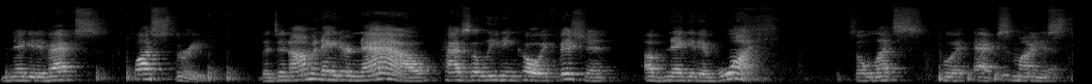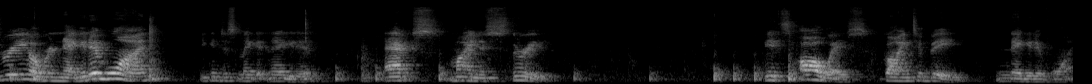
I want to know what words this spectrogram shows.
Negative x plus 3. The denominator now has a leading coefficient of negative 1. So let's put x minus 3 over negative 1. You can just make it negative. x minus 3. It's always going to be negative 1.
